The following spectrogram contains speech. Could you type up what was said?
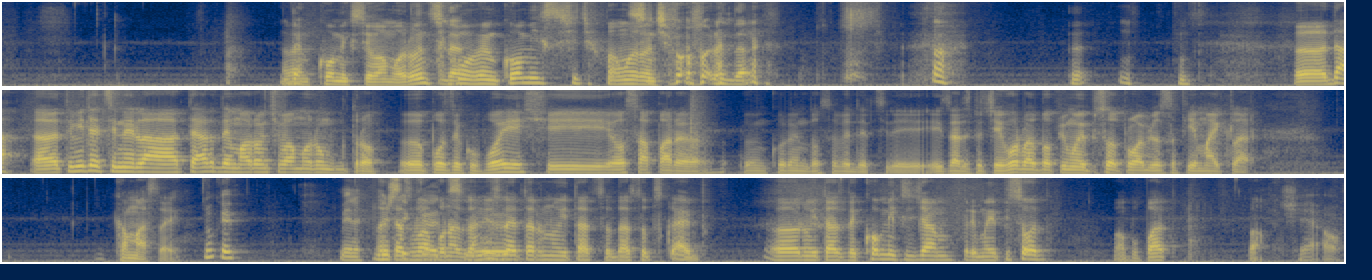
Avem comics ceva mărunt și Da. acum avem comics și ceva Și mărunt. ceva mărunt, da. Uh, da, uh, trimiteți-ne la teardemaroncevamărunt.ro uh, poze cu voi și o să apară în curând, o să vedeți de, exact despre ce e vorba. După primul episod probabil o să fie mai clar. Cam asta e. Ok. Bine. Nu uitați să vă abonați la newsletter, nu uitați să dați subscribe, uh, nu uitați de Comics Jam, primul episod. V-am pupat. Pa! Ciao.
